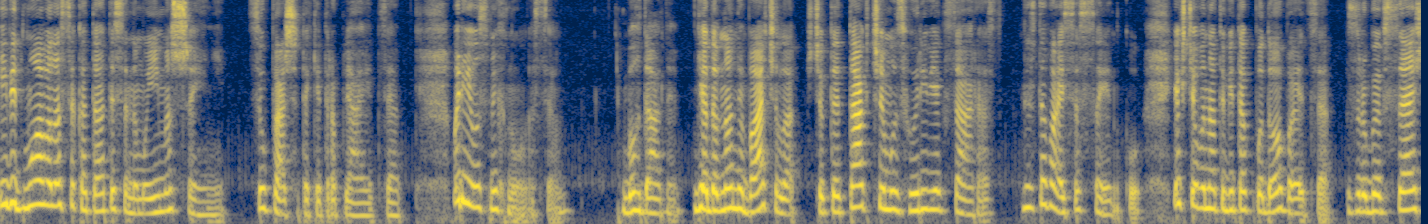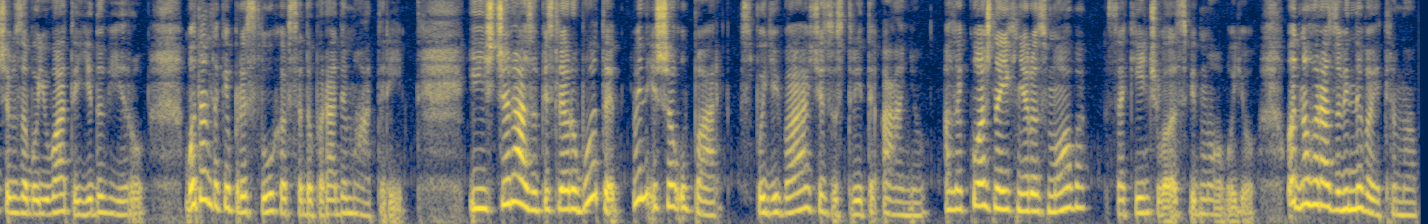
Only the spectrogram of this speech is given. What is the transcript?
і відмовилася кататися на моїй машині. Це вперше таке трапляється. Марія усміхнулася. Богдане, я давно не бачила, щоб ти так чимось горів, як зараз. Не здавайся, синку. Якщо вона тобі так подобається, зроби все, щоб завоювати її довіру. Богдан таки прислухався до поради матері. І щоразу після роботи він ішов у парк, сподіваючись зустріти Аню. Але кожна їхня розмова закінчувалась відмовою. Одного разу він не витримав.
